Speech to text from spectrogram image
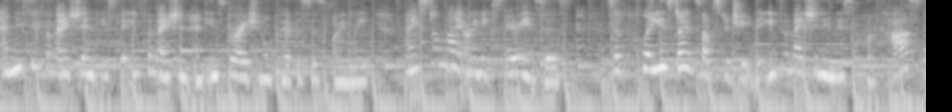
and this information is for information and inspirational purposes only, based on my own experiences. So please don't substitute the information in this podcast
